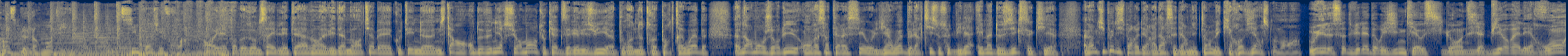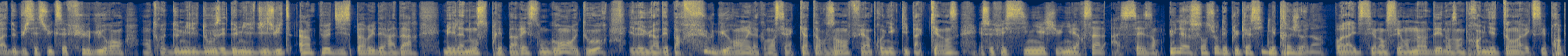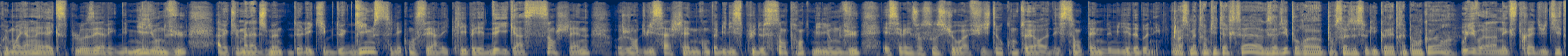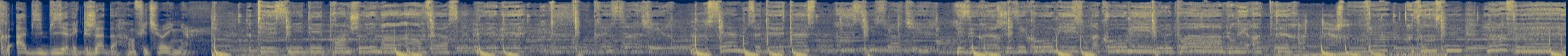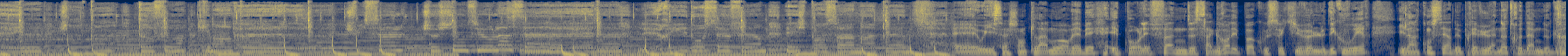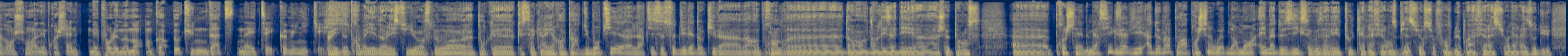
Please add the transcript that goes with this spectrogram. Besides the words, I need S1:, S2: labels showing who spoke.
S1: France Bleu Normandie. Sylvain Geffroy.
S2: Oh, il n'avait pas besoin de ça, il l'était avant, évidemment. Tiens, bah, écoutez, une, une star en, en, devenir sûrement, en tout cas Xavier Lusui pour notre portrait web. Euh, Normand, aujourd'hui, on va s'intéresser au lien web de l'artiste Saut-de-Villers, Emma Dezix, qui avait un petit peu disparu des radars ces derniers temps, mais qui revient en ce moment. Hein.
S3: Oui, le Saut-de-Villers d'origine, qui a aussi grandi à Biorel et Rouen, a depuis ses succès fulgurants entre 2012 et 2018, un peu disparu des radars, mais il annonce préparer son grand retour. Il a eu un départ fulgurant, il a commencé à 14 ans, fait un premier clip à 15 et se fait signer chez Universal à 16 ans.
S2: Une ascension des plus classiques, mais très jeune. Hein.
S3: Voilà, il s'est lancé en indé dans un premier temps avec ses propres moyens et a explosé avec des millions de vues. Avec le management de l'équipe de Gims, les concerts, les clips et les dédicaces s'enchaînent. Aujourd'hui, sa chaîne comptabilise plus de 130 millions de vues et ses réseaux sociaux affichent au compteur des centaines de milliers d'abonnés.
S2: On va se mettre un petit extrait, Xavier, pour, euh, pour celles et ceux qui ne connaîtraient pas encore.
S3: Oui, voilà un extrait du titre Habibi avec Jada en featuring.
S4: T'as décidé de prendre chemin inverse, bébé. Nos deux contraires s'attirent. On s'aime, on se déteste, ainsi soit-il. Les erreurs, je les ai commises, on a commis l'irréparable, on est à terre. Je nous vois redanser la veille. J'entends ta voix qui m'appelle. Je suis seul, je chante sur la scène. Je pense à ma peine.
S3: Eh oui, ça chante l'amour bébé. Et pour les fans de sa grande époque ou ceux qui veulent le découvrir, il a un concert de prévu à Notre-Dame de Gravenchon l'année prochaine. Mais pour le moment, encore aucune date n'a été communiquée.
S2: Ouais, il doit travailler dans les studios en ce moment euh, pour que, que sa carrière reparte du bon pied. euh, L'artiste Sautevillers, donc il va, va reprendre euh, dans, dans les années, je pense, euh, prochaines. Merci Xavier. À demain pour un prochain web normand Emma 2X. Vous avez toutes les références bien sûr sur francebleu.fr et sur les réseaux du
